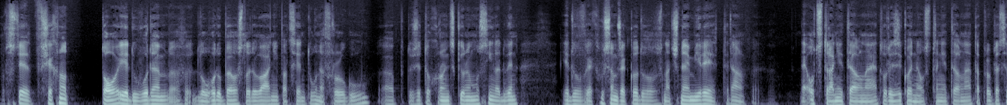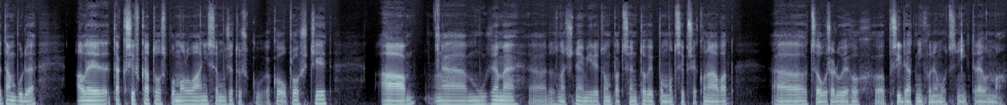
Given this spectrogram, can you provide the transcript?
prostě všechno to je důvodem dlouhodobého sledování pacientů nefrologů, protože to chronické onemocnění ledvin je, do, jak už jsem řekl, do značné míry teda neodstranitelné, to riziko je neodstranitelné, ta progrese tam bude, ale ta křivka toho zpomalování se může trošku jako oploštit a můžeme do značné míry tomu pacientovi pomoci překonávat celou řadu jeho přídatných onemocnění, které on má.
